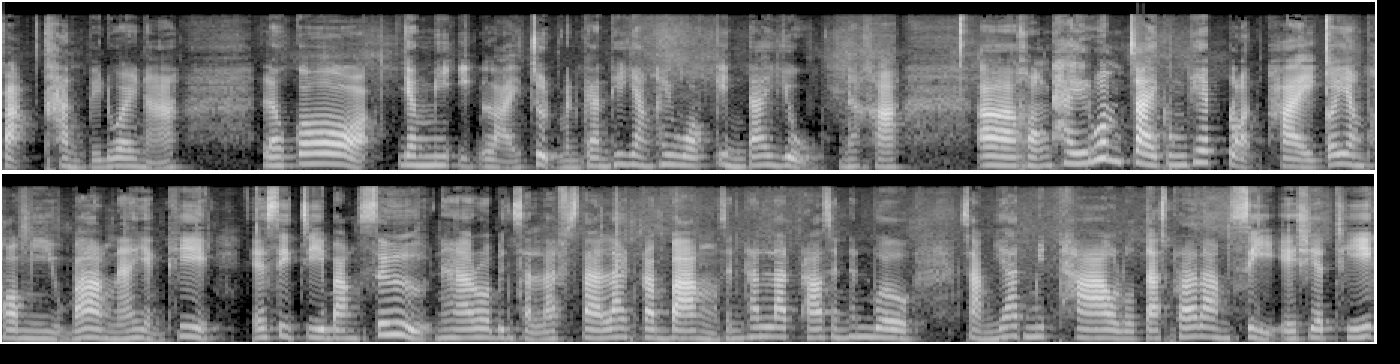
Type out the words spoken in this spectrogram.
ฝากคันไปด้วยนะ แล้วก็ยังมีอีกหลายจุดเหมือนกันที่ยังให้ walk in ได้อยู่นะคะ อของไทยร่วมใจกรุงเทพปลอดภัยก็ยังพอมีอยู่บ้างนะ อย่างที่ SCG บางซื่อนะคะโรบินสันไลฟ์สไตล์ลาดกระบัง เซ็นทรัลลาดพร้าว เซ็นทรัลเวิลด์สามย่านมิตรทาวน์โลตัสพระราม4เอเชียทีค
